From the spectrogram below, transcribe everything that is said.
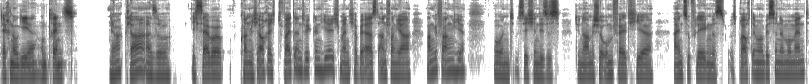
Technologien und Trends? Ja, klar. Also ich selber konnte mich auch echt weiterentwickeln hier. Ich meine, ich habe ja erst Anfang Jahr angefangen hier und sich in dieses dynamische Umfeld hier einzupflegen, das, das braucht immer ein bisschen einen Moment.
